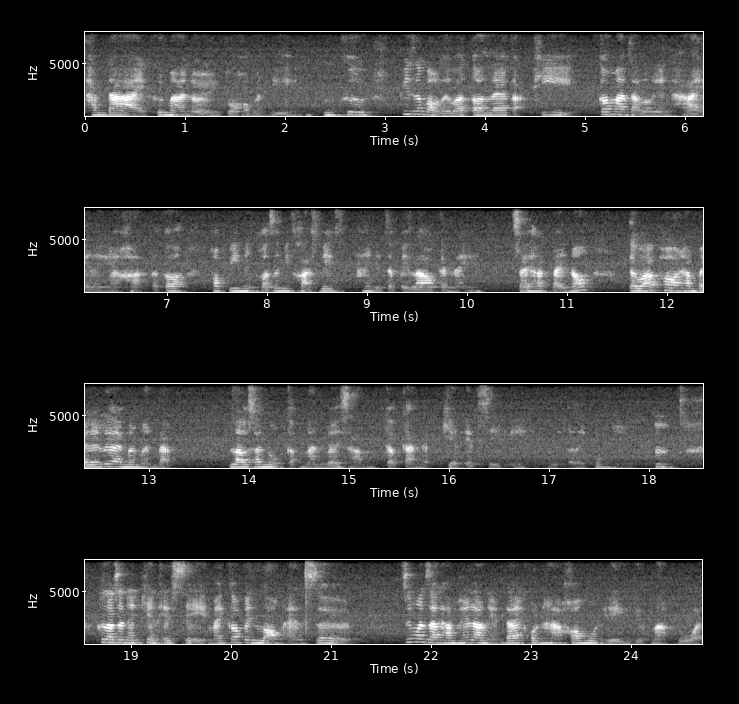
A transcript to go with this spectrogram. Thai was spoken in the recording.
ทำได้ขึ้นมาโดยตัวของมันเองอืคือพี่จะบอกเลยว่าตอนแรกอะพี่ก็มาจากโรงเรียนไทยอะไรเงี้ยค่ะ แล้วก็พอปีหนึ่งเขาจะมีคลาสเบสให้เดี๋ยวจะไปเล่ากันในไซต์ถัดไปเนาะ แต่ว่าพอทำไปเรื่อยๆ มันเหมือนแบบ เราสนุกกับมันด้วยซ้ำกับการแบบเขียนเอเซหรืออะไรพวกนี้ อื คือเราจะเน้นเขียนเอเซไม่ก็เป็น long answer ซึ่งมันจะทำให้เราเนี่ยได้ค้นหาข้อมูลเองเยอะมากด้วย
